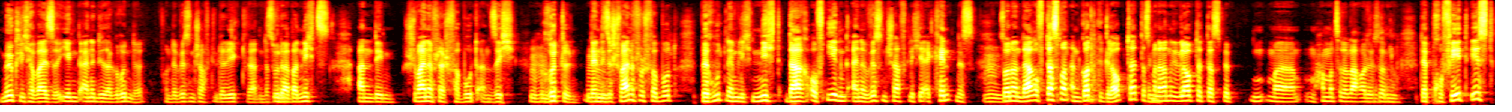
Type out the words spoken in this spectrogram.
möglicherweise irgendeine dieser Gründe von der Wissenschaft widerlegt werden. Das würde Mhm. aber nichts an dem Schweinefleischverbot an sich Mhm. rütteln. Denn Mhm. dieses Schweinefleischverbot beruht nämlich nicht dar auf irgendeine wissenschaftliche Erkenntnis, Mhm. sondern darauf, dass man an Gott geglaubt hat, dass man Genau. daran geglaubt hat, dass Muhammad sallallahu alaihi wasallam der Prophet ist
